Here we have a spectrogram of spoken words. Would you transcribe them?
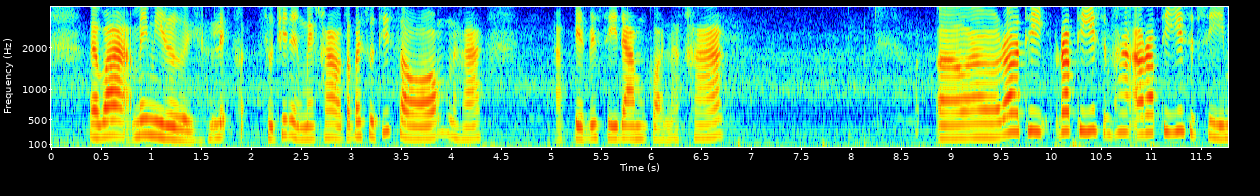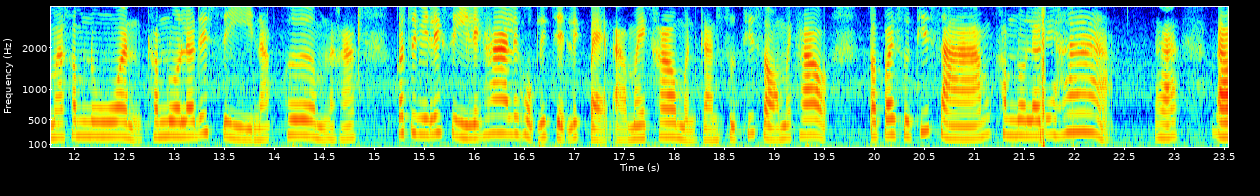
8 แปลว่าไม่มีเลยสูตรที่ 1 ไม่เข้า ต่อไปสูตรที่2นะคะเปลี่ยนเป็นสีดำก่อนนะคะ รอบที่รอบที่ 25เอารอบที่ 24 มาคำนวณคำนวณแล้วได้ 4 นับเพิ่มนะคะ ก็จะมีเลข 4 เลข 5 เลข 6 เลข 7 เลข 8 อ่าไม่เข้าเหมือนกันสูตรที่ 2 ไม่เข้า ต่อไปสูตรที่ 3 คำนวณแล้วได้ 5 นะคะ เรา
